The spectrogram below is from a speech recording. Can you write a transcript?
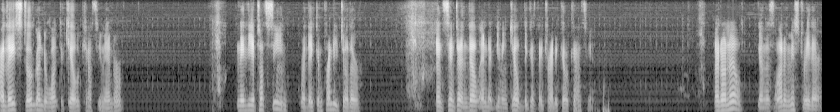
Are they still going to want to kill Cassian Andor? Maybe a tough scene where they confront each other, and Cinta and Vel end up getting killed because they try to kill Cassian. I don't know. Yeah, there's a lot of mystery there.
